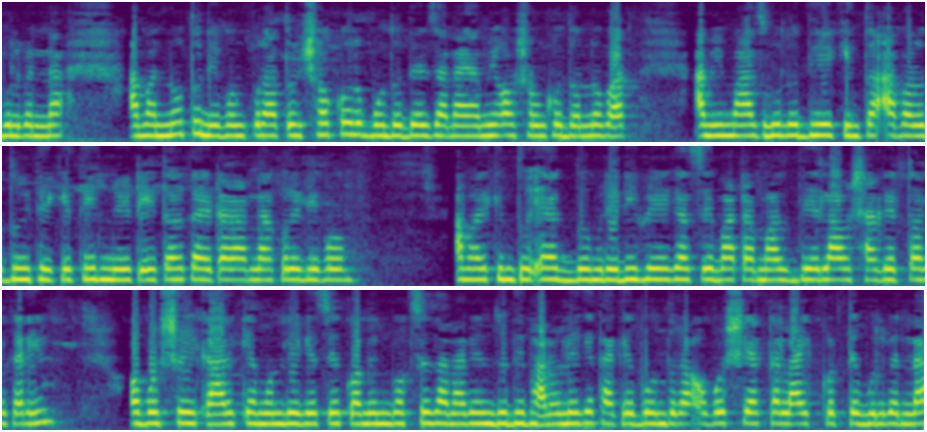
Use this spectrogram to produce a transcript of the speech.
ভুলবেন না। আমার নতুন এবং পুরাতন সকল বন্ধুদের জানাই আমি অসংখ্য ধন্যবাদ। আমি মাছগুলো দিয়ে কিন্তু আবারও দুই থেকে তিন মিনিট এই তরকারিটা রান্না করে নিব। আমার কিন্তু একদম রেডি হয়ে গেছে বাটা মাছ দিয়ে লাউ শাকের তরকারি। অবশ্যই কার কেমন লেগেছে কমেন্ট বক্সে জানাবেন। যদি ভালো লেগে থাকে বন্ধুরা অবশ্যই একটা লাইক করতে ভুলবেন না।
